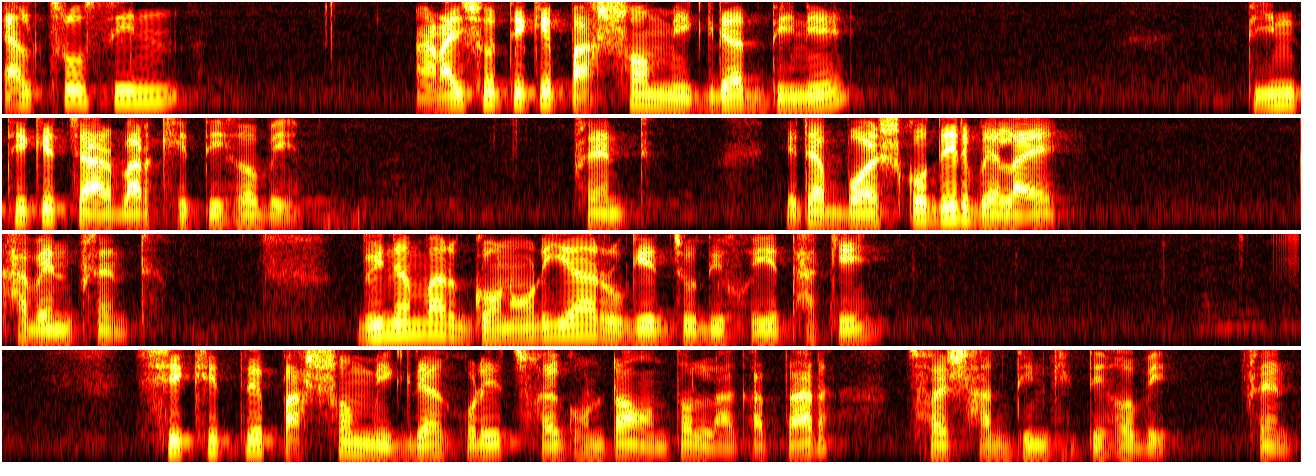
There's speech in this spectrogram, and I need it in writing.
অ্যালথ্রোসিন আড়াইশো থেকে পাঁচশো মিগ্রার দিনে তিন থেকে চারবার খেতে হবে ফ্রেন্ড এটা বয়স্কদের বেলায় খাবেন ফ্রেন্ড দুই নাম্বার গনোরিয়া রোগের যদি হয়ে থাকে, সেক্ষেত্রে পাঁচশো মিগ্রা করে ছয় ঘণ্টা অন্তর লাগাতার ছয় সাত দিন খেতে হবে ফ্রেন্ড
